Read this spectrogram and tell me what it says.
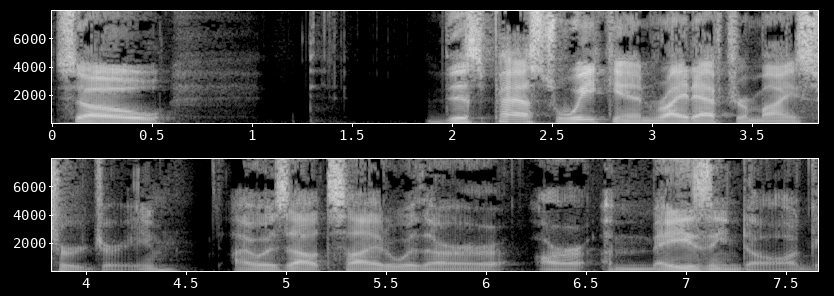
So this past weekend, right after my surgery, I was outside with our our amazing dog,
